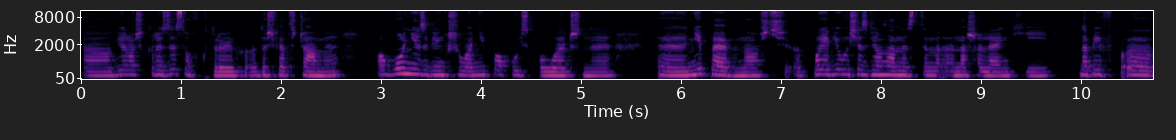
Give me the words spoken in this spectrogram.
ta wielość kryzysów, których doświadczamy, ogólnie zwiększyła niepokój społeczny, E, niepewność, pojawiły się związane z tym e, nasze lęki. Najpierw e,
